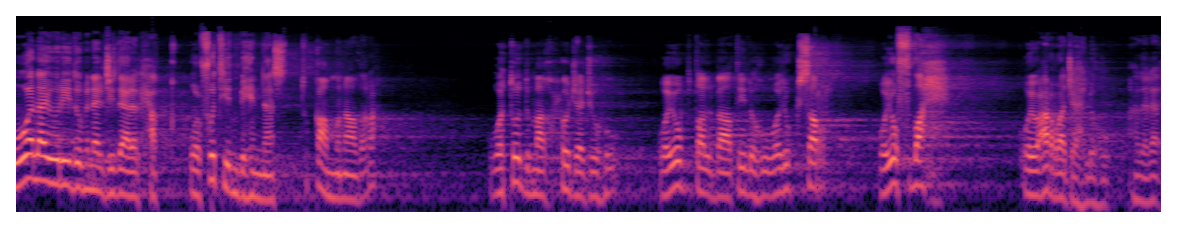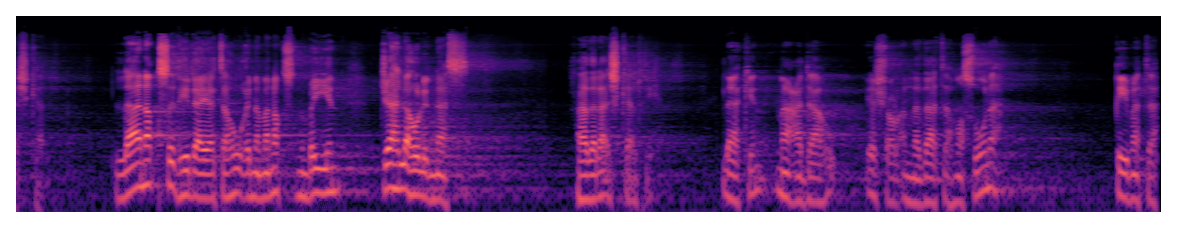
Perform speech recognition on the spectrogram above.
ولا يريد من الجدال الحق والفتن به الناس تقام مناظرة وتدمغ حججه ويبطل باطله ويكسر ويفضح ويعرى جهله هذا لا إشكال. لا نقصد هدايته إنما نقصد نبين جهله للناس. فهذا لا إشكال فيه. لكن ما عداه يشعر أن ذاته مصونة قيمته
